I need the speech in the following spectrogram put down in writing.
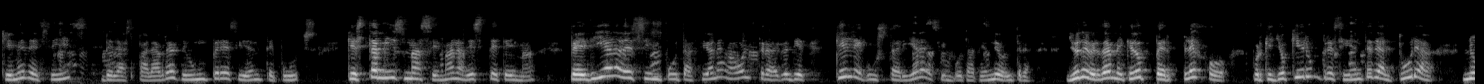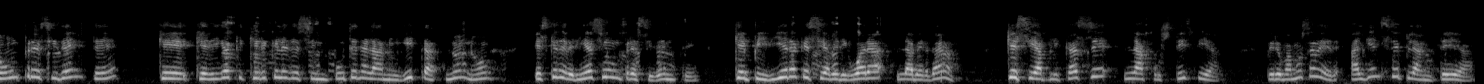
¿Qué me decís de las palabras de un presidente Puig que esta misma semana de este tema pedía la desimputación a Oltra? Es decir, ¿qué le gustaría la desimputación de Oltra? Yo de verdad me quedo perplejo, porque yo quiero un presidente de altura, no un presidente que, diga que quiere que le desimputen a la amiguita. No, no, es que debería ser un presidente que pidiera que se averiguara la verdad, que se aplicase la justicia. Pero vamos a ver, ¿alguien se plantea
